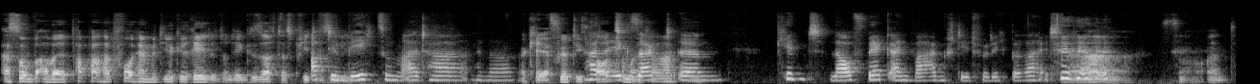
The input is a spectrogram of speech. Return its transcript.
Achso, aber Papa hat vorher mit ihr geredet und ihr gesagt, dass Peter Auf dem. Weg zum Altar, genau. Okay, er führt die Hat Frau er ihr zum gesagt, Altar. ähm, Kind, lauf weg, ein Wagen steht für dich bereit. Ah, so, und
